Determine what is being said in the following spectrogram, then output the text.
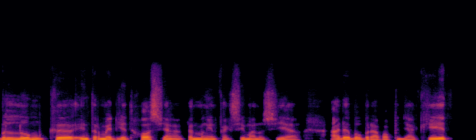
belum ke intermediate host yang akan menginfeksi manusia. Ada beberapa penyakit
